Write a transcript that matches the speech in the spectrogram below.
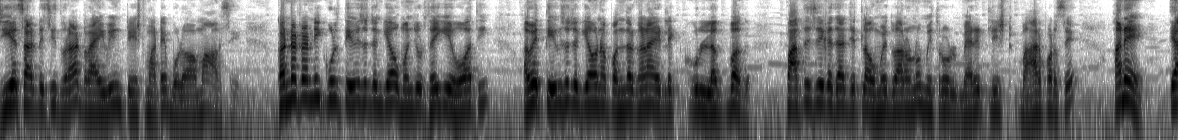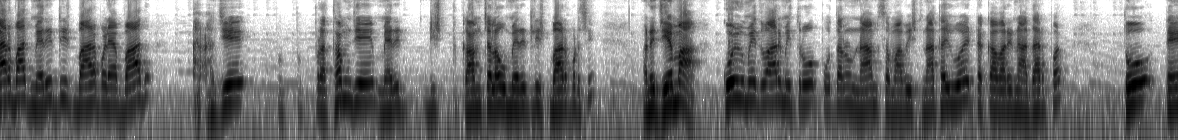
જીએસઆરટીસી દ્વારા ડ્રાઇવિંગ ટેસ્ટ માટે બોલાવવામાં આવશે. કંડક્ટરની કુલ ત્રેવીસો જગ્યાઓ મંજૂર થઈ ગઈ હોવાથી હવે ત્રેવીસો જગ્યાઓના પંદર ગણા એટલે કુલ લગભગ પાંત્રીસ એક હજાર જેટલા ઉમેદવારોનું મિત્રો મેરિટ લિસ્ટ બહાર પડશે. અને ત્યારબાદ મેરિટ લિસ્ટ બહાર પડ્યા બાદ જે પ્રથમ જે મેરિટ લિસ્ટ કામચલાઉ મેરિટ લિસ્ટ બહાર પડશે. અને જેમાં કોઈ ઉમેદવાર મિત્રો પોતાનું નામ સમાવિષ્ટ ના થયું હોય ટકાવારીના આધાર પર તો તે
